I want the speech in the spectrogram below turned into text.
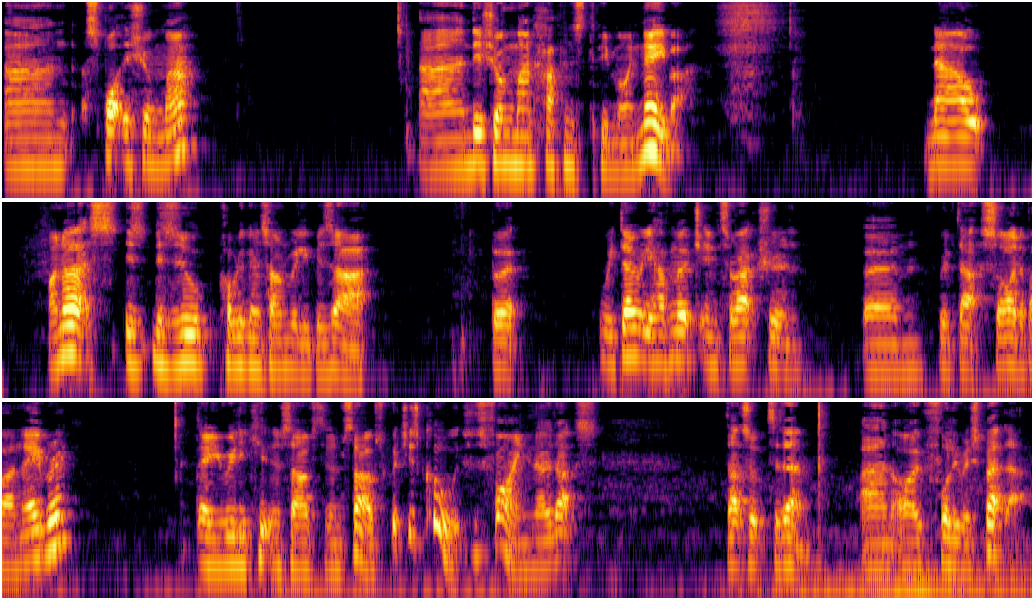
and I spot this young man. And this young man happens to be my neighbour. Now, I know that's is, this is all probably going to sound really bizarre, but we don't really have much interaction um, with that side of our neighbouring. They really keep themselves to themselves, which is cool, which is fine. You know, that's that's up to them and I fully respect that.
